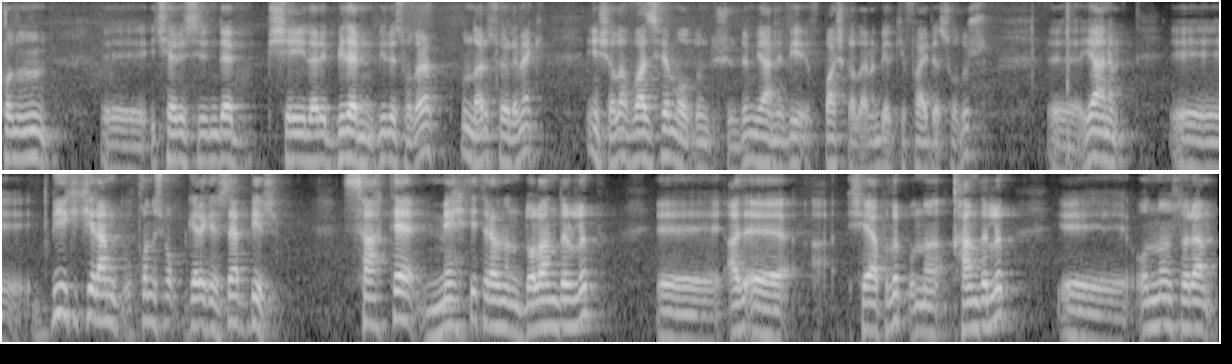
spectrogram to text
konunun içerisinde şeyleri bilen birisi olarak bunları söylemek inşallah vazifem olduğunu düşündüm. Yani bir başkalarının belki faydası olur. E, yani e, bir iki kelam konuşmak gerekirse bir, sahte Mehdi tarafından dolandırılıp e, e, şey yapılıp onunla kandırılıp e, ondan sonra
